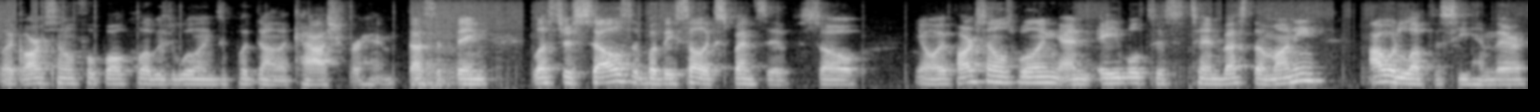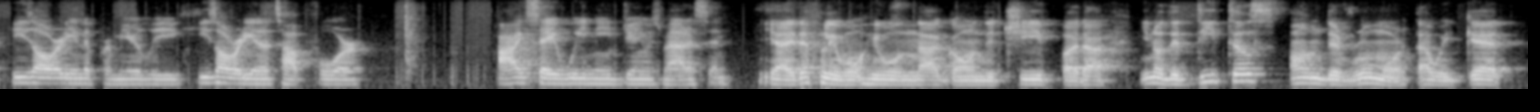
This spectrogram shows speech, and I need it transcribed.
like Arsenal Football Club is willing to put down the cash for him. That's the thing. Leicester sells, but they sell expensive. So, you know, if Arsenal's willing and able to to invest the money, I would love to see him there. He's already in the Premier League. He's already in the top four. I say we need James Maddison. Yeah, he definitely won't. He will not go on the cheap, but uh, you know the details on the rumor that we get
